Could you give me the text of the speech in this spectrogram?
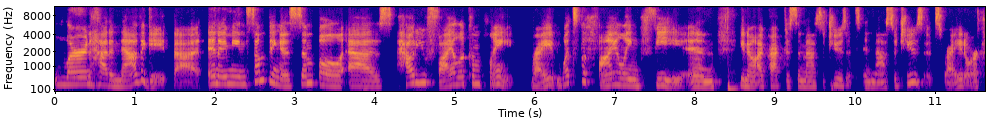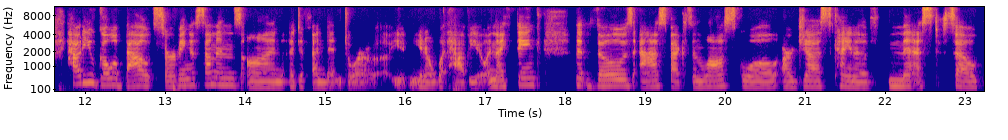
learn how to navigate that. And i mean something as simple as how do you file a complaint right? What's the filing fee and you know i practice in massachusetts in massachusetts right? Or how do you go about serving a summons on a defendant or you know what have you? And i think that those aspects in law school are just kind of missed. So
